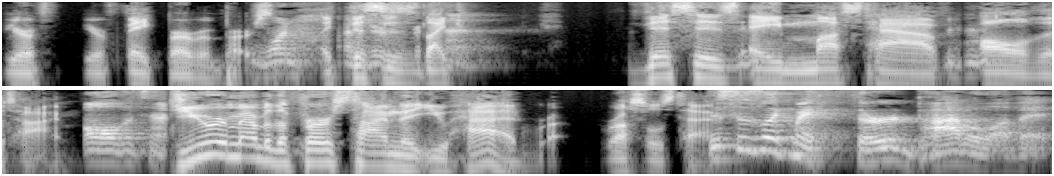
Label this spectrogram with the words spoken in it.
you're you're fake bourbon person. 100%. Like this is like this is a must have Mhm. all of the time. all the time. Do you remember the first time that you had Ru- Russell's 10? This is like my third bottle of it.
